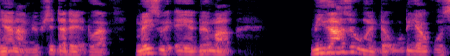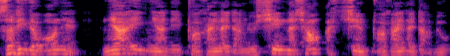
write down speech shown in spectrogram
ညံ့တာမျိုးဖြစ်တတ်တဲ့အတွက်မိတ်ဆွေအိမ်အတွင်းမှာမိသားစုဝင်တဦးတစ်ယောက်ကိုဇတိတဘောနဲ့ညအိတ်ညနေထွက်ခိုင်းလိုက်တာမျိုးရှင်နှချောင်းအရှင်ထွက်ခိုင်းလိုက်တာမျိုး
